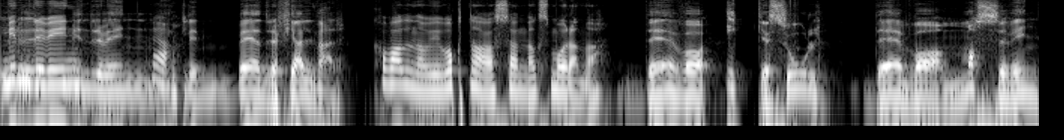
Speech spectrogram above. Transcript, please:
Mindre vind. Mindre vind, Ja. egentlig bedre fjellvær. Hva var det når vi våkna søndagsmorgenen, da? Det var ikke sol, det var masse vind,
